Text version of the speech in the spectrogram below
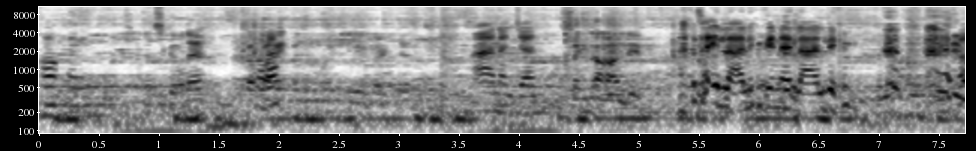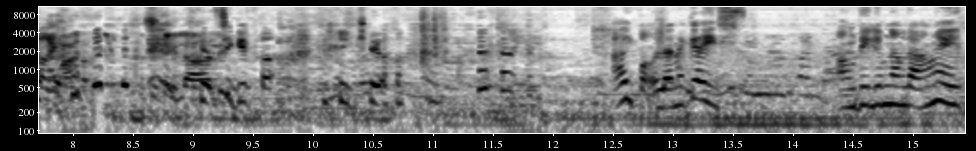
Okay. Let's go na. Kapakita mo yung liver dyan. Ah, nandyan. Sa ilalim. Sa ilalim, pinalalim. okay. Sa ilalim. Sige po. Thank you. Ay, paulan na, guys. Ang dilim ng langit.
